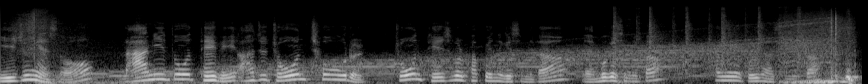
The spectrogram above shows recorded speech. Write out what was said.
이 중에서 난이도 대비 아주 좋은 처우를, 좋은 대접을 받고 있는 게 있습니다. 네, 뭐겠습니까? 화면에 보이지 않습니까?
